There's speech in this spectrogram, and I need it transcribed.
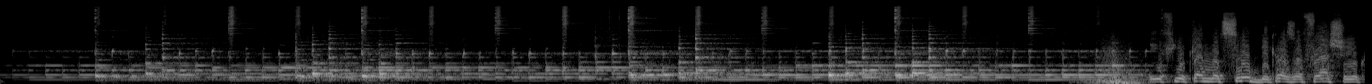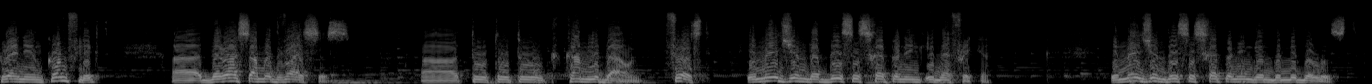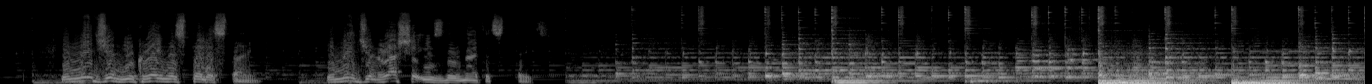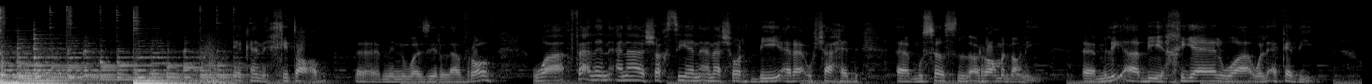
If you cannot sleep because of Russia-Ukrainian conflict, uh, there are some advices uh, to, to, to calm you down. First, imagine that this is happening in Africa. Imagine this is happening in the Middle East. Imagine Ukraine is Palestine. Imagine Russia is the United States. كان خطاب من وزير لافروف. وفعلا أنا شخصيا أنا شعرت أنا أشاهد مسلسل رمضاني مليئة بخيال والأكاذيب.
